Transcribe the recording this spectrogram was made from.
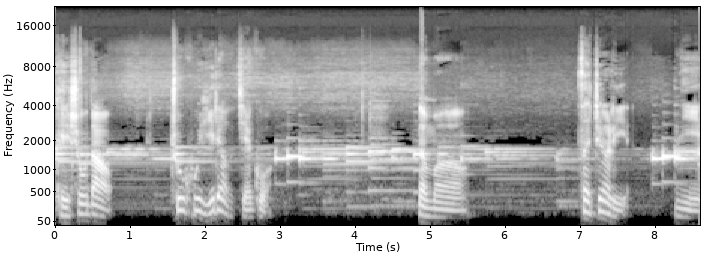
可以收到出乎意料的结果。那么，在这里，你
